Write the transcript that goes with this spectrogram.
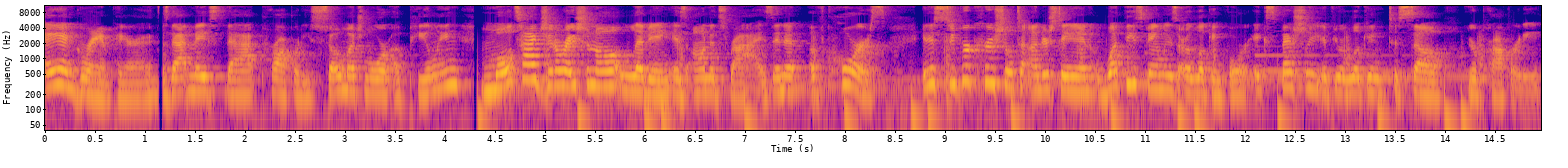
and grandparents. That makes that property so much more appealing. Multi-generational living is on its rise. And it, of course, it is super crucial to understand what these families are looking for, especially if you're looking to sell your property.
